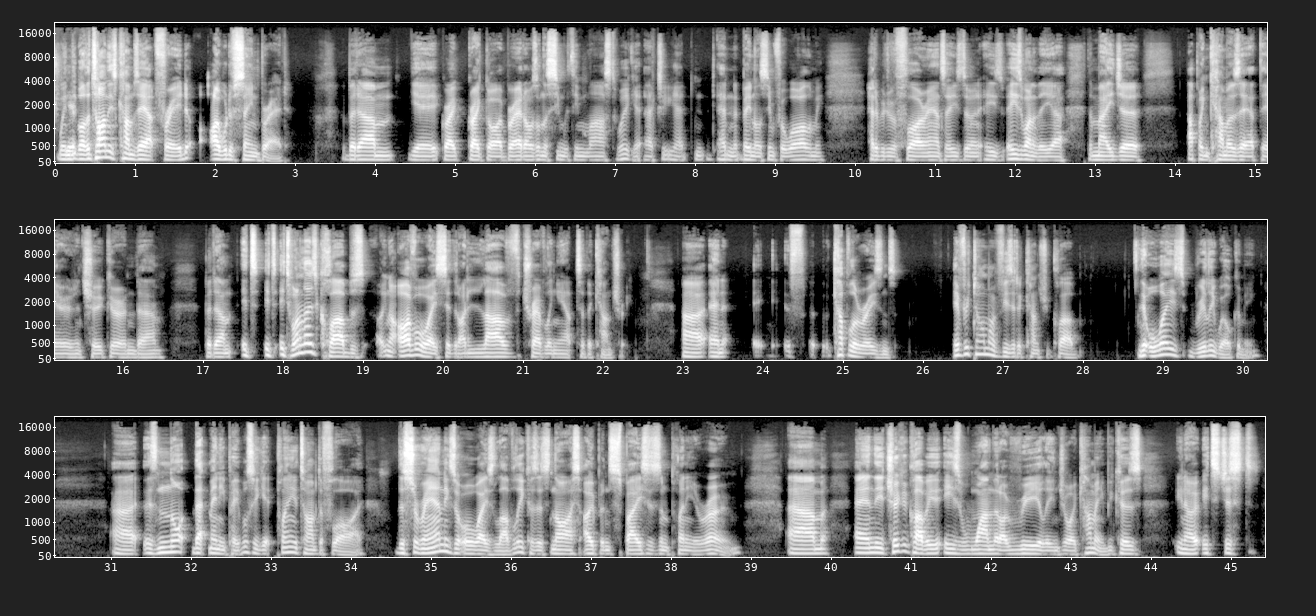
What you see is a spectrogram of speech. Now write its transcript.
when yep. by the time this comes out, Fred, I would have seen Brad. But um, yeah, great great guy, Brad. I was on the sim with him last week. Actually, had, hadn't been on the sim for a while, and we had a bit of a fly around. So he's doing he's he's one of the uh, the major up and comers out there in Echuca, and um, but um, it's it's it's one of those clubs. You know, I've always said that I love traveling out to the country, uh, and a couple of reasons. Every time I visit a country club, they're always really welcoming. Uh, there's not that many people, so you get plenty of time to fly. The surroundings are always lovely because it's nice open spaces and plenty of room. Um, and the Echuca Club is one that I really enjoy coming because you know it's just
